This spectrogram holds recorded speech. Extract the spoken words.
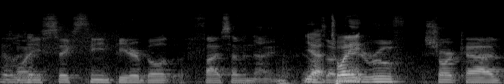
it was a- 2016 Peterbilt 579. It Yeah, was a 20 roof short cab.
